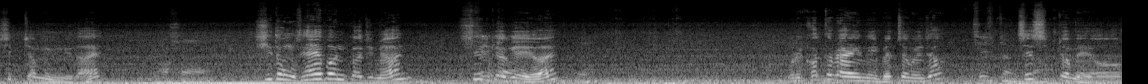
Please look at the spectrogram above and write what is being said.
10점입니다 아하. 시동 세 번 꺼지면 실격이에요 네. 커트라인이 몇 점이죠? 70점. 70점이에요.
